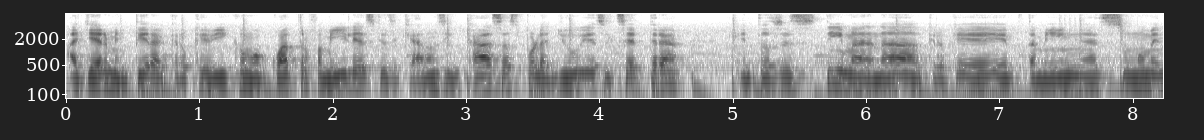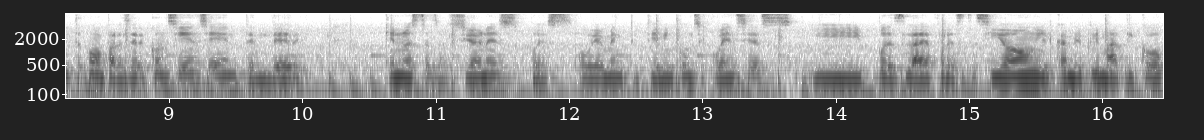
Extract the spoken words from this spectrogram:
ayer, mentira, creo que vi como cuatro familias que se quedaron sin casas por las lluvias, etc. Entonces, estima, nada, creo que también es un momento como para hacer conciencia y entender que nuestras acciones pues obviamente tienen consecuencias y pues la deforestación y el cambio climático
